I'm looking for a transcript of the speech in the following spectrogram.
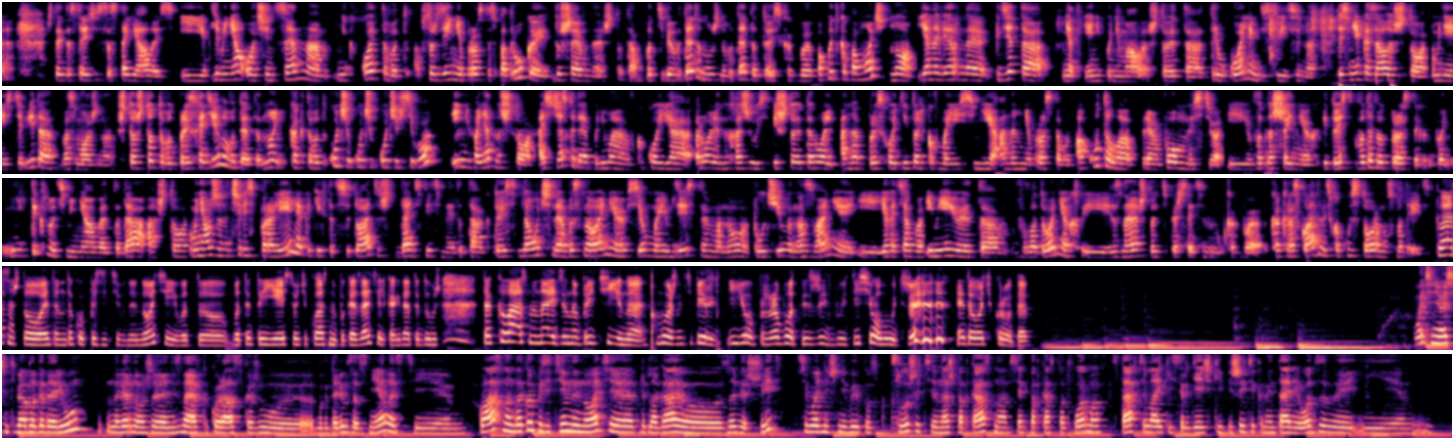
что эта встреча состоялась. И для меня очень ценно не какое-то вот обсуждение просто с подругой душевное, что там вот тебе вот это нужно, вот это, то есть как бы попытка помочь, но я, наверное, где-то... Нет, я не понимала, что это треугольник действительно. То есть мне казалось, что у меня есть обида, возможно, что что-то вот происходило вот это, но как-то вот куча-куча-куча всего, и непонятно что. А сейчас, когда я понимаю, в какой я роли нахожусь, и что эта роль, она происходит не только в моей семье, она меня просто вот окутала прям полностью и в отношениях. И то есть вот это вот просто как бы не тыкнуть меня в это, да, а что у меня уже начались параллели каких-то ситуаций, что да, действительно это так. То есть научное обоснование всем моим действиям, оно получило название, и я хотя бы имею это в ладонях и знаю, что теперь с этим как бы как раскладывать, в какую сторону смотреть. Классно, что это на такой позитивной ноте, и вот, э, вот это и есть очень классный показатель, когда ты думаешь, так классно найдена причина, можно теперь ее проработать, жить будет еще лучше. это очень круто. Очень-очень тебя благодарю. Наверное, уже не знаю, в какой раз скажу э, благодарю за смелость. И классно, на такой позитивной ноте предлагаю завершить сегодняшний выпуск. Слушайте наш подкаст на всех подкаст-платформах. Ставьте лайки, сердечки, пишите комментарии, отзывы. И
